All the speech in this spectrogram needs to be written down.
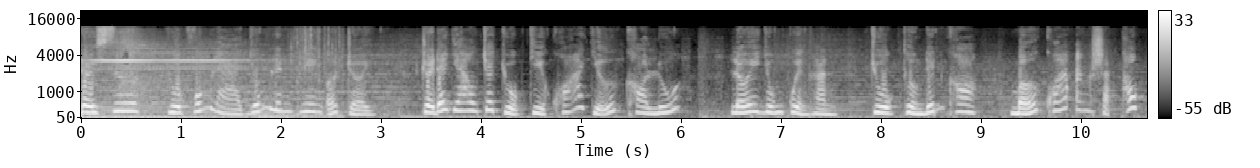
đời xưa chuột vốn là giống linh thiêng ở trời. Trời đã giao cho chuột chìa khóa giữ kho lúa. Lợi dụng quyền hành, chuột thường đến kho, mở khóa ăn sạch thóc,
